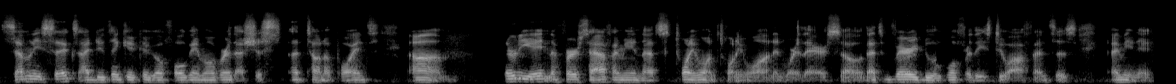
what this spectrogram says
76. I do think it could go full game over. That's just a ton of points. Um, 38 in the first half. I mean, that's 21 21, and we're there. So that's very doable for these two offenses. I mean, it,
